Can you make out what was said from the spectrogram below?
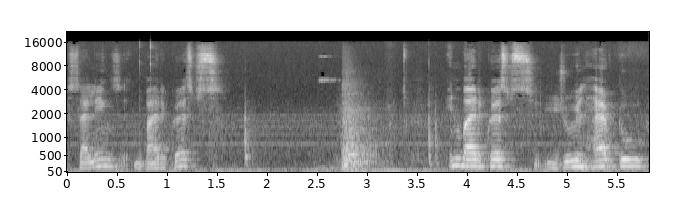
Sellings buy requests. In buy requests you will have to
